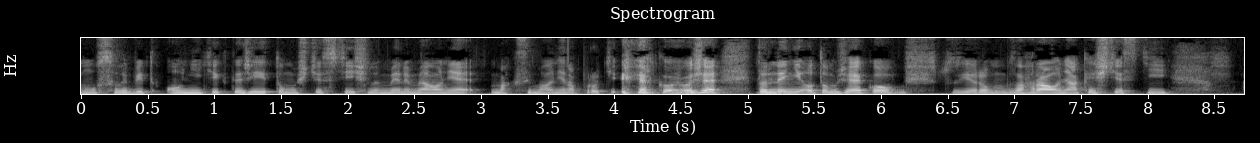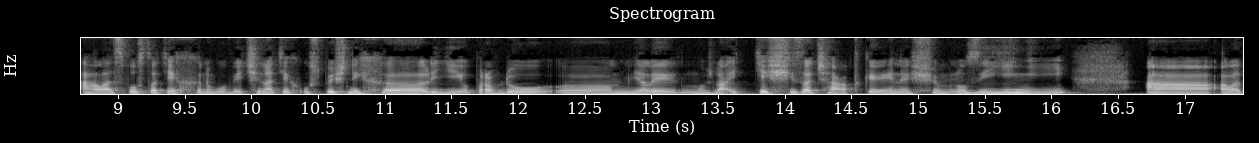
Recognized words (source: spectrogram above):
museli být oni ti, kteří tomu štěstí šli minimálně, maximálně naproti. jako, jo, mm-hmm. že to mm-hmm. není o tom, že jako jenom zahrálo nějaké štěstí, ale spousta těch, nebo většina těch úspěšných eh, lidí opravdu eh, měli možná i těžší začátky než mnozí jiní, a, ale,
